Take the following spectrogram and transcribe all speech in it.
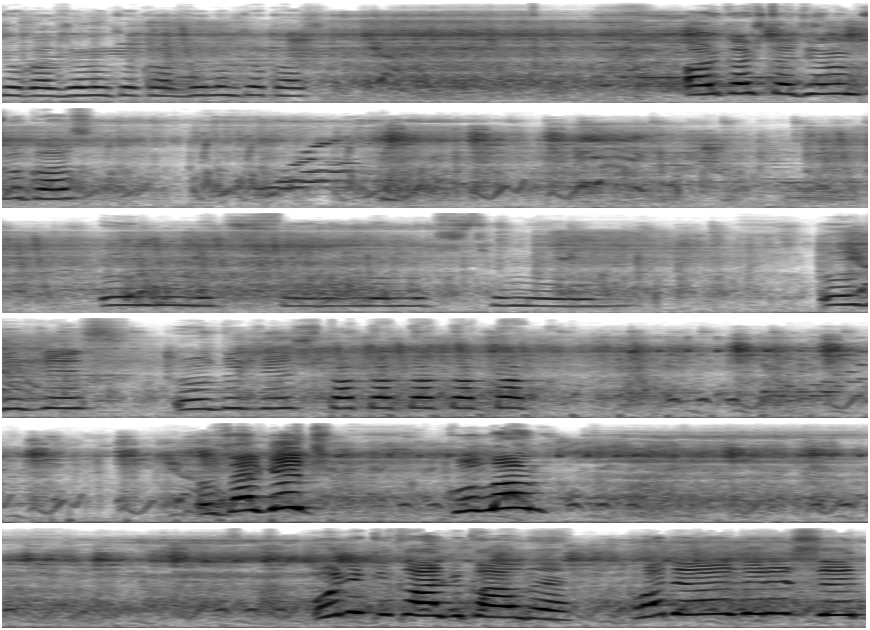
Çok az canım çok az canım çok az. Arkadaşlar canım çok az. Öldürmek istiyorum, ölmek istemiyorum. Öldüreceğiz, öldüreceğiz. Tak tak tak tak tak. Özel güç. Kullan. 12 kalbi kaldı. Hadi öldürürsün.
